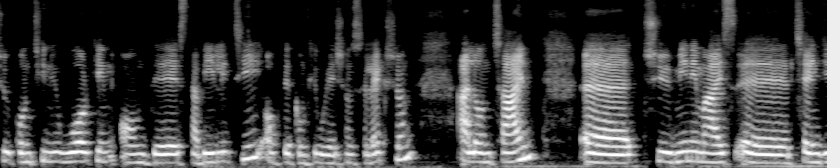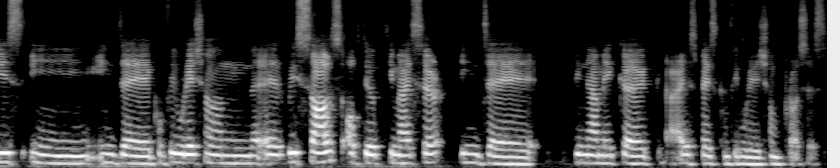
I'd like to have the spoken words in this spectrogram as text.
to continue working on the stability of the configuration selection a long time uh, to minimize uh, changes in, in the configuration uh, results of the optimizer in the dynamic airspace configuration process.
